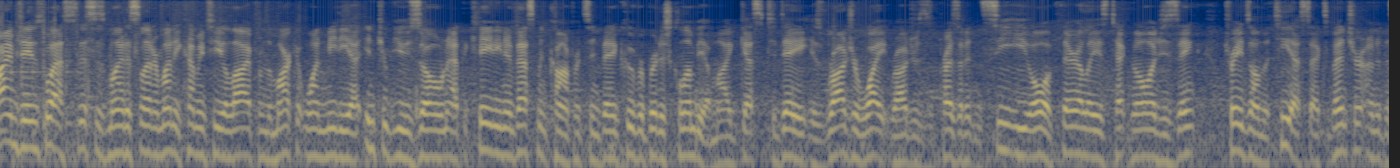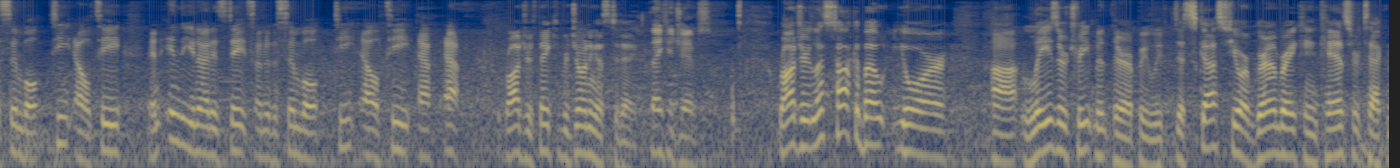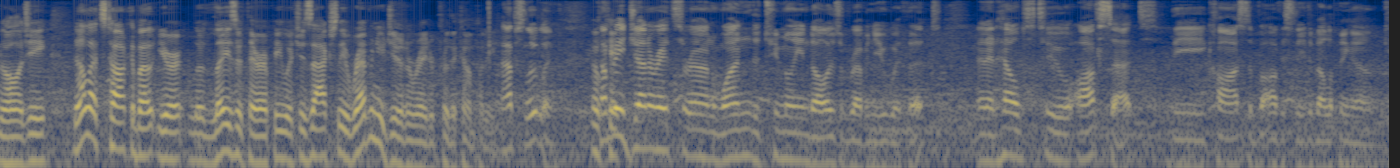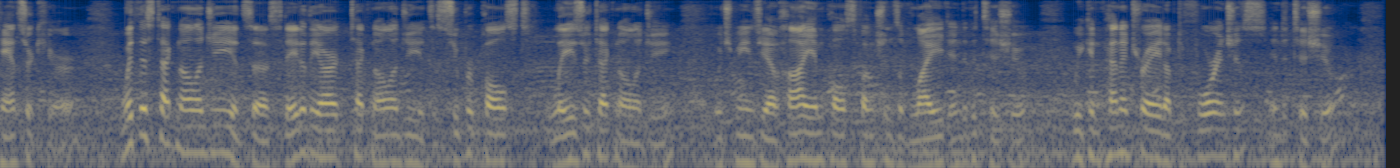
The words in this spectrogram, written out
Hi, I'm James West. This is Midas Letter Money coming to you live from the Market One Media interview zone at the Canadian Investment Conference in Vancouver, British Columbia. My guest today is Roger White. Roger is the president and CEO of Theralase Technologies Inc., trades on the TSX Venture under the symbol TLT, and in the United States under the symbol TLTFF. Roger, thank you for joining us today. Thank you, James. Roger, let's talk about your uh, laser treatment therapy. We've discussed your groundbreaking cancer technology. Now let's talk about your laser therapy, which is actually a revenue generator for the company. Absolutely. The okay. company generates around one to two million dollars of revenue with it, and it helps to offset the cost of obviously developing a cancer cure. With this technology, it's a state-of-the-art technology. It's a super pulsed laser technology, which means you have high impulse functions of light into the tissue. We can penetrate up to four inches into tissue.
